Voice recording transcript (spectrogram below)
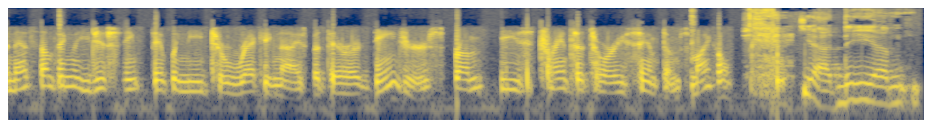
And that's something that you just simply need to recognize. But there are dangers from these transitory symptoms. Michael? Yeah, the um,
